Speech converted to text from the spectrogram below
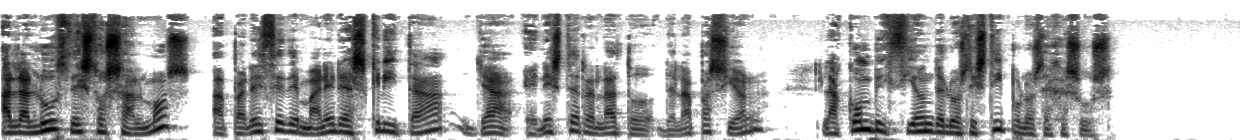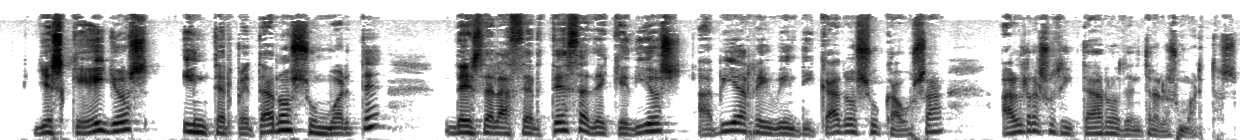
A la luz de estos salmos aparece de manera escrita, ya en este relato de la pasión, la convicción de los discípulos de Jesús. Y es que ellos interpretaron su muerte desde la certeza de que Dios había reivindicado su causa al resucitarlo de entre los muertos.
